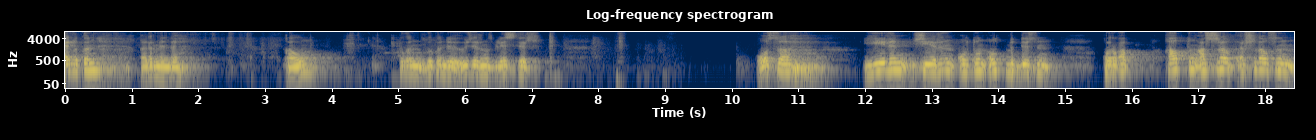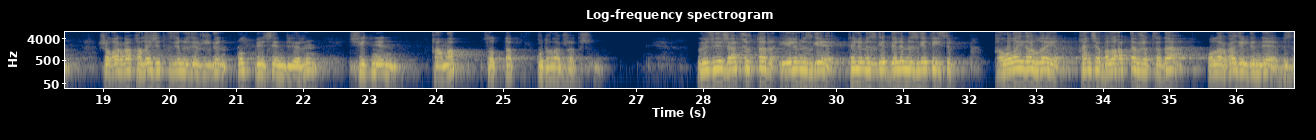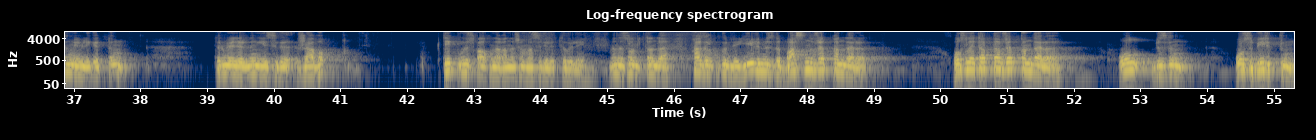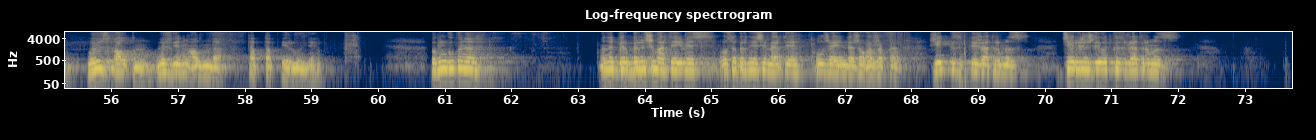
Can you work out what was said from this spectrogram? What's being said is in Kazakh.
қайырлы күн қадірменді қауым бүгінгі күнде өздеріңіз білесіздер. Осы елін жерін ұлтын ұлт мүддесін қорғап халықтың ащы даусын жоғарыға қалай жеткіземіз деп жүрген ұлт белсенділерін шетінен қамап соттап қудалап жатыр. Өзге жат жұрттар елімізге тілімізге ділімізге тиісіп қалай да былай қанша балағаттап жатса да оларға келгенде біздің мемлекеттің түрмелерінің есігі жабық. Тек өз халқына ғана шамасы келеді деп ойлаймын. Міне сондықтан да қазіргі күнде елімізді басынып жатқандары осылай таптап жатқандары ол біздің осы биліктің өз халқын өзгенің алдында таптап беруінде бүгінгі күні міне бір, бірінші мәрте емес осы бірнеше мәрте бұл жайында жоғары жаққа жеткізіп те жатырмыз челлендж де өткізіп жатырмыз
